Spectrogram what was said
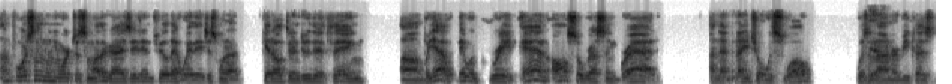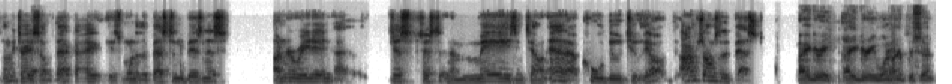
Unfortunately, when you worked with some other guys, they didn't feel that way. They just want to get out there and do their thing. Um, but yeah, they were great. And also wrestling Brad on that Nitro with Swoll was an Yeah. honor because let me tell you Yeah. something. That guy is one of the best in the business, underrated. Uh, just, just an amazing talent and a cool dude too. They all Armstrongs are the best. I agree. I agree. 100%.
